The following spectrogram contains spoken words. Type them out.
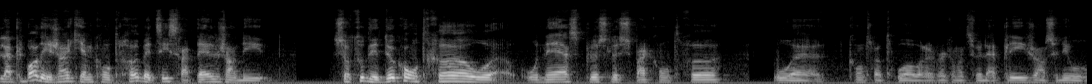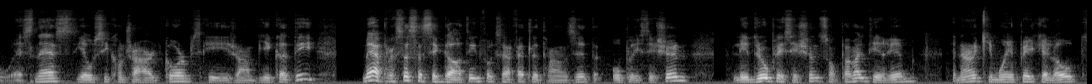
la plupart des gens qui aiment Contra, ben, ils se rappellent genre des. Surtout des deux contrats au, NES plus le Super Ou Contra 3, whatever, comment tu veux l'appeler, genre celui au SNES. E Il y a aussi Contra Hardcore, qui est genre bien coté. Mais après ça, ça s'est gâté une fois que ça a fait le transit au PlayStation. Les deux au PlayStation sont pas mal terribles. Il y en a un qui est moins pire que l'autre,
